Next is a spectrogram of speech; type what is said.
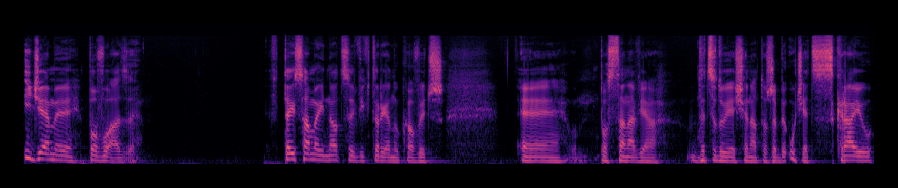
idziemy po władzę. w tej samej nocy Wiktor Janukowycz e, postanawia, decyduje się na to, żeby uciec z kraju,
